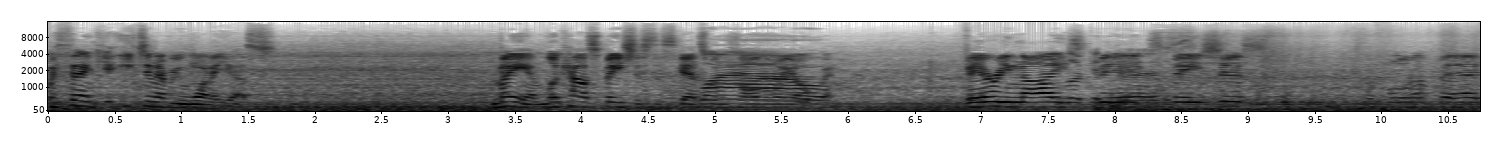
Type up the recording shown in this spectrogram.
We thank you, each and every one of us. Man, look how spacious this gets when it's all the way Wow. open. Very nice, Look at big, this. spacious. The float-up bed,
